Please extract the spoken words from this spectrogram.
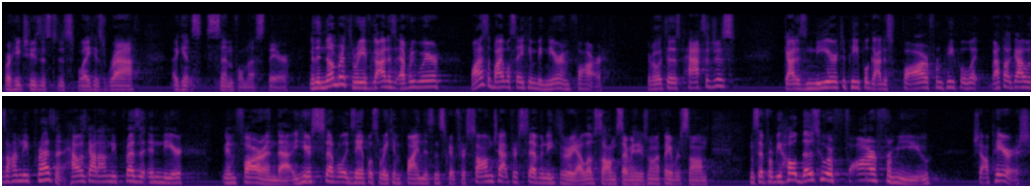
where he chooses to display his wrath against sinfulness there. And then number three, if God is everywhere, why does the Bible say he can be near and far? You ever looked at those passages? God is near to people. God is far from people. Wait, I thought God was omnipresent. How is God omnipresent and near and far in that? Here's several examples where you can find this in Scripture. Psalm chapter 73. I love Psalm 73. It's one of my favorite Psalms. It said, For behold, those who are far from you shall perish.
